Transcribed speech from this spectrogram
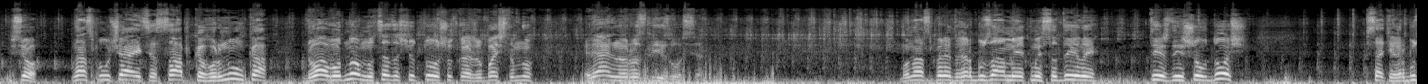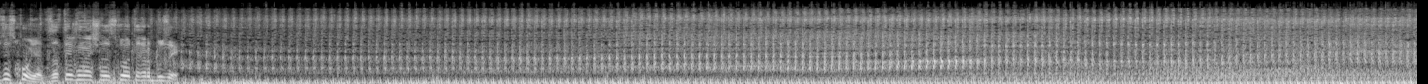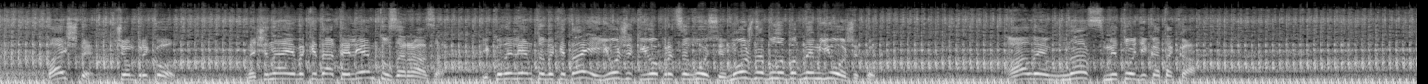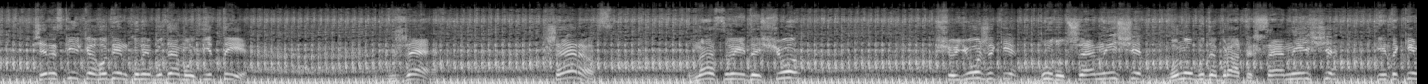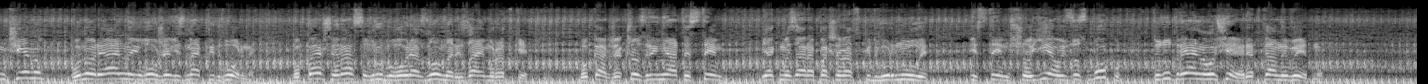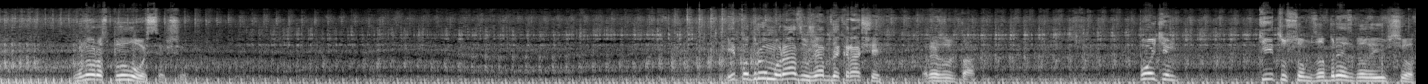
Все, у нас виходить сапка, горнулка, два в одному, ну це за що того, що кажу, бачите, воно реально розлізлося. У нас перед гарбузами, як ми садили, тиждень йшов дощ. Кстати, гарбузи сходять. За тиждень почали сходити гарбузи. Бачите, в чому прикол? Починає викидати ленту зараза. І коли ленту викидає, йожик його прицегосює. Можна було б одним йожиком. Але в нас методика така. Через кілька годин, коли будемо йти вже ще раз, в нас вийде що? Що йожики будуть ще нижче, воно буде брати ще нижче, і таким чином воно реально його вже візьме підгорне. Бо перший раз, грубо говоря, знову нарізаємо радки. Бо кажу, якщо зрівняти з тим, як ми зараз перший раз підгорнули, і з тим, що є ось до збоку, то тут реально взагалі рядка не видно. Воно розплилося все. І по другому разу вже буде кращий результат. Потім тітусом забризгали і все.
